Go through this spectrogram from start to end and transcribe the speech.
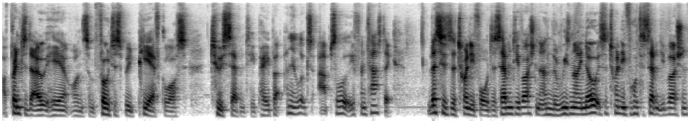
I've printed it out here on some Photospeed PF Gloss 270 paper and it looks absolutely fantastic. This is the 24 to 70 version and the reason I know it's a 24 to 70 version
